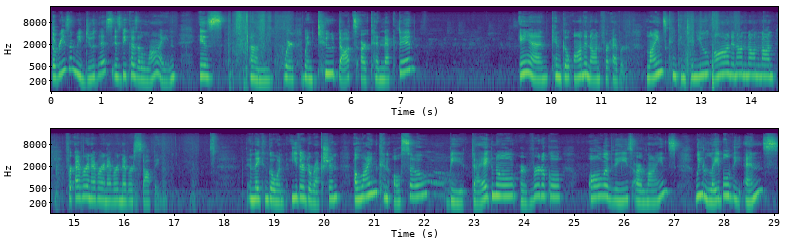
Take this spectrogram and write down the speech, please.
The reason we do this is because a line is um, where when two dots are connected and can go on and on forever. Lines can continue on and on and on and on forever and ever and ever, never stopping. And they can go in either direction. A line can also be diagonal or vertical. All of these are lines. We label the ends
